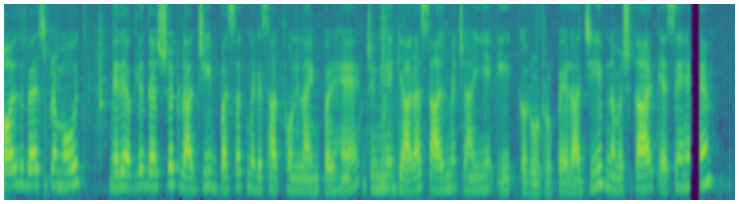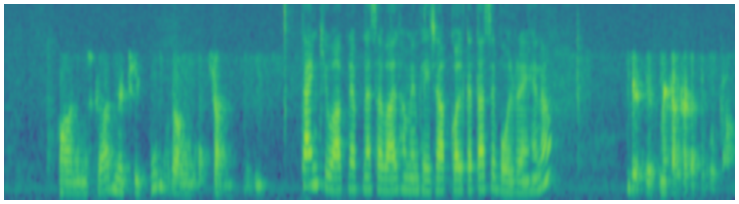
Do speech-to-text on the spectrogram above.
All the best Pramod. मेरे अगले दर्शक राजीव बसक मेरे साथ फ़ोन लाइन पर हैं जिन्हें 11 साल में चाहिए एक करोड़ रुपए। राजीव नमस्कार कैसे हैं? हाँ नमस्कार मैं ठीक हूँ अच्छा थैंक यू आपने अपना सवाल हमें भेजा। आप कोलकाता से बोल रहे हैं ना? यस यस मैं कलकत्ता से बोल रहा हूँ।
